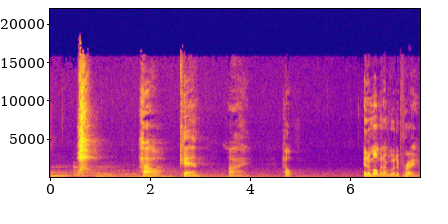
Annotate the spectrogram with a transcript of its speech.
Wow. How can I help? In a moment, I'm going to pray.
